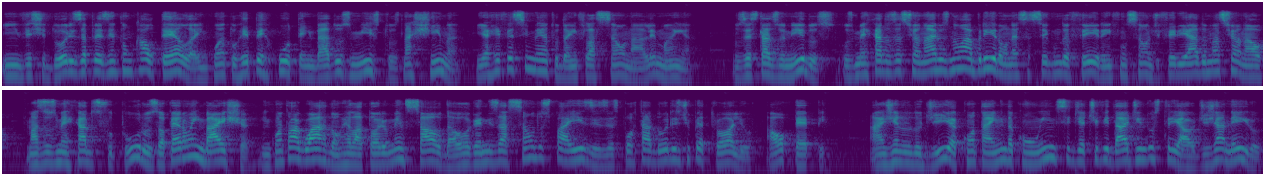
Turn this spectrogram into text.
e investidores apresentam cautela enquanto repercutem dados mistos na China e arrefecimento da inflação na Alemanha. Nos Estados Unidos, os mercados acionários não abriram nesta segunda-feira em função de feriado nacional, mas os mercados futuros operam em baixa, enquanto aguardam o relatório mensal da Organização dos Países Exportadores de Petróleo, a OPEP. A agenda do dia conta ainda com o Índice de Atividade Industrial de janeiro,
